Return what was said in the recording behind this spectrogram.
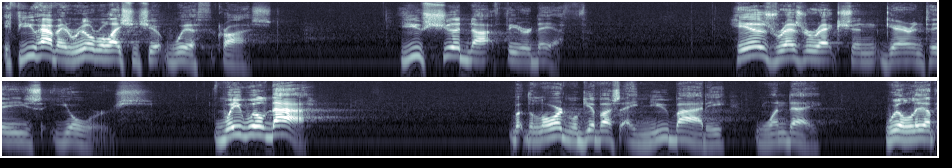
If you have a real relationship with Christ, you should not fear death. His resurrection guarantees yours. We will die but the Lord will give us a new body one day. We'll live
